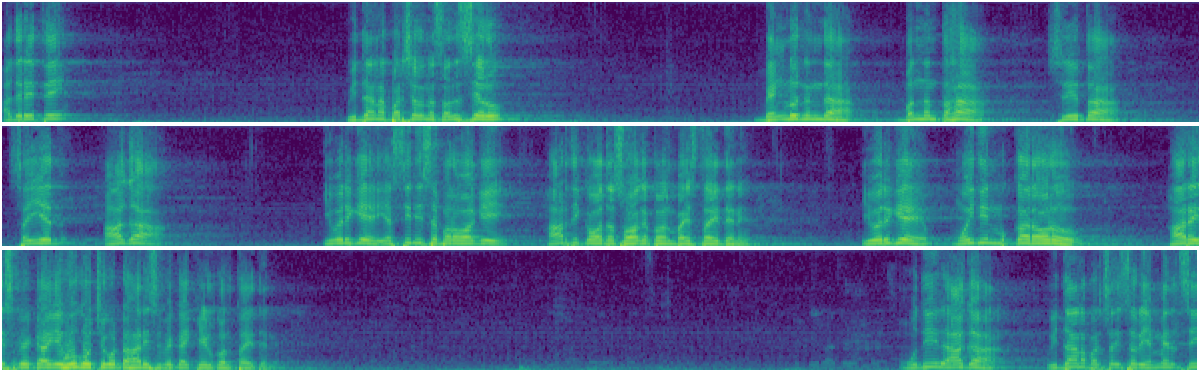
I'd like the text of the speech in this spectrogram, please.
ಅದೇ ರೀತಿ ವಿಧಾನ ಪರಿಷತ್ನ ಸದಸ್ಯರು ಬೆಂಗಳೂರಿನಿಂದ ಬಂದಂತಹ ಶ್ರೀಯುತ ಸೈಯದ್ ಆಗ ಇವರಿಗೆ ಎಸ್ ಸಿ ಡಿ ಸಿ ಪರವಾಗಿ ಹಾರ್ದಿಕವಾದ ಸ್ವಾಗತವನ್ನು ಬಯಸ್ತಾ ಇದ್ದೇನೆ. ಇವರಿಗೆ ಮೊಯ್ದೀನ್ ಮುಖಾರ್ ಅವರು ಹಾರೈಸಬೇಕಾಗಿ ಹೂಗುಚ್ಚ ಕೊಟ್ಟು ಹಾರೈಸಬೇಕಾಗಿ ಕೇಳ್ಕೊಳ್ತಾ ಇದ್ದೇನೆ. ಮುದಿರಾಗ ವಿಧಾನ ಪರಿಷತ್ ಎಂ ಎಲ್ ಸಿ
